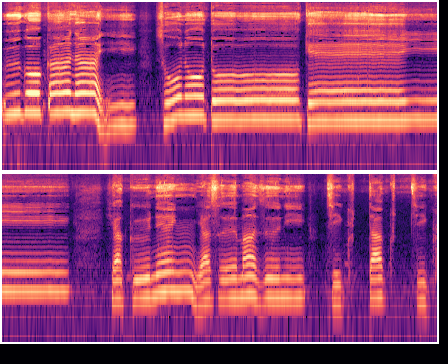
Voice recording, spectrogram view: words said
う動かないその時計。百年休まずにチクタクチク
